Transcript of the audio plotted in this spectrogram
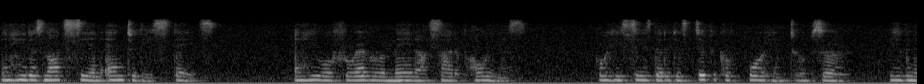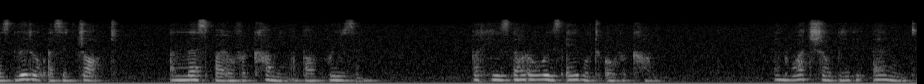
and he does not see an end to these states, and he will forever remain outside of holiness, for he sees that it is difficult for him to observe even as little as a jot, unless by overcoming above reason. But he is not always able to overcome. And what shall be the end?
